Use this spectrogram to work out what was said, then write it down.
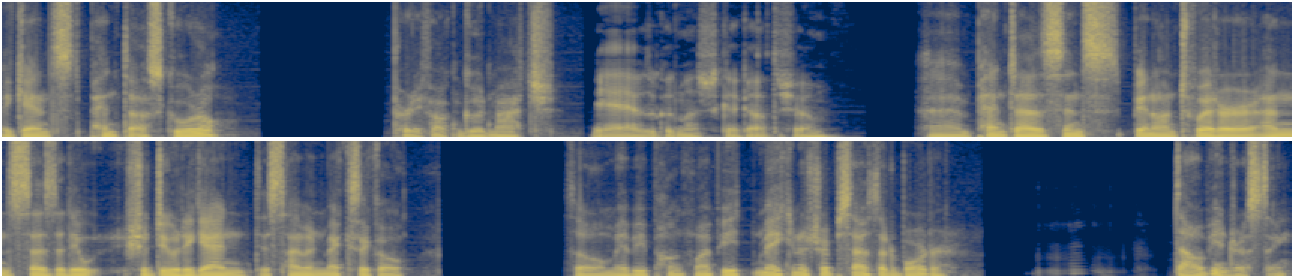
against Penta Oscuro. Pretty fucking good match. Yeah, it was a good match to kick off the show. Um, Penta has since been on Twitter and says that they should do it again, this time in Mexico. So maybe Punk might be making a trip south of the border. That would be interesting.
